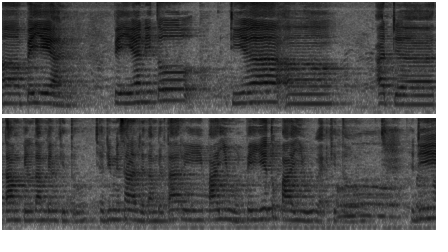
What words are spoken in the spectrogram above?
uh, PY-an PY-an itu dia eh, ada tampil-tampil gitu. Jadi misal ada tampil tari payu PY itu payu kayak gitu. Jadi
